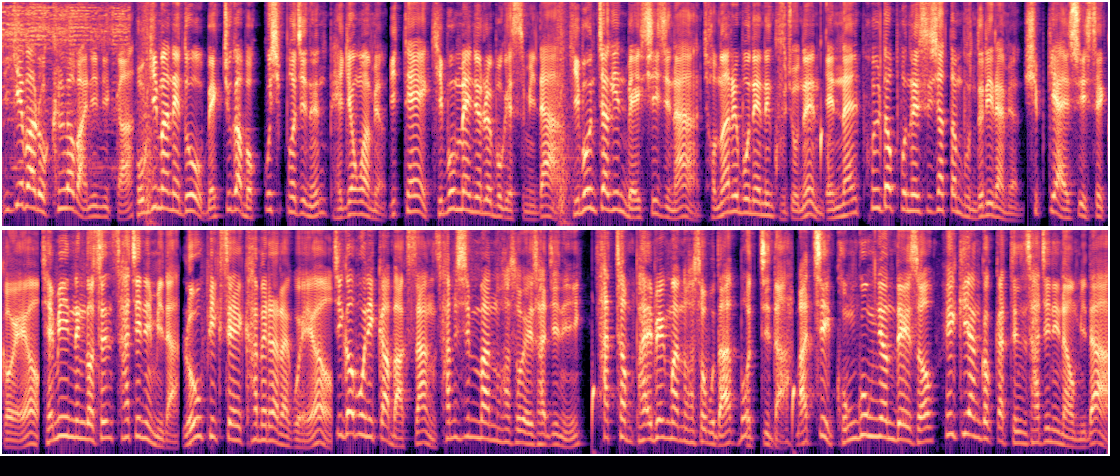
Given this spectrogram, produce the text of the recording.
이게 바로 클럽 아닙니까? 보기만 해도 맥주가 먹고 싶어지는 배경화면. 밑에 기본 메뉴를 보겠습니다. 기본적인 메시지나 전화를 보내는 구조는 옛날 폴더폰을 쓰셨던 분들이 라면 쉽게 알 수 있을 거예요. 재미있는 것은 사진입니다. 로우 픽셀 카메라라고 해요. 찍어보니까 막상 30만 화소의 사진이 4,800만 화소보다 멋지다. 마치 00년대에서 회귀한 것 같은 사진이 나옵니다.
